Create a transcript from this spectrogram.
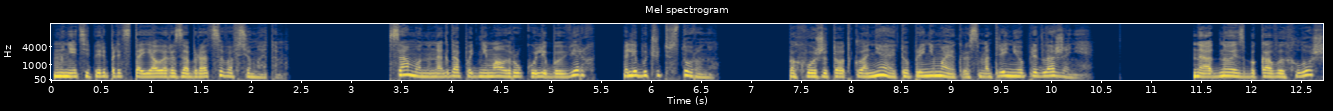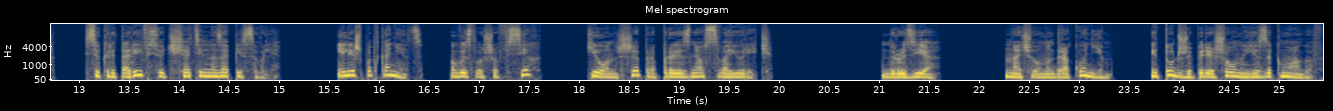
Мне теперь предстояло разобраться во всем этом. Сам он иногда поднимал руку либо вверх, либо чуть в сторону. Похоже, то отклоняя, то принимая к рассмотрению предложение. На одной из боковых лож секретари все тщательно записывали. И лишь под конец, выслушав всех, Кион Шепра произнес свою речь. «Друзья», — начал на драконьем и тут же перешел на язык магов.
